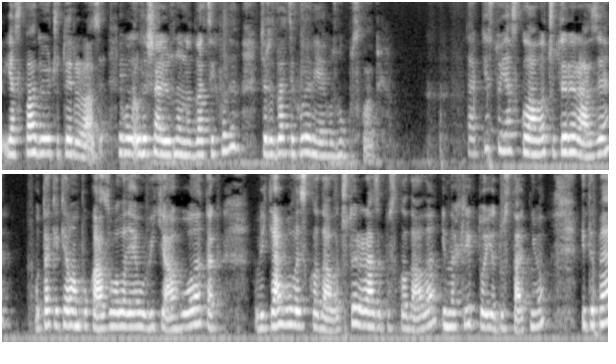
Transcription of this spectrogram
я складую 4 рази. Його лишаю знову на 20 хвилин, через 20 хвилин я його знову поскладую. Так, тісто я склала 4 рази. Отак, як я вам показувала, я його відтягувала. так Витягувала і складала. Чотири рази поскладала, і на хліб то є достатньо. І тепер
